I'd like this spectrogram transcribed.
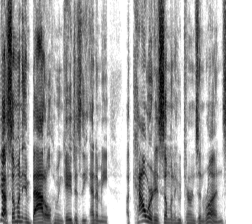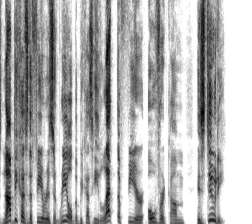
Yeah. Someone in battle who engages the enemy. A coward is someone who turns and runs, not because the fear isn't real, but because he let the fear overcome his duty.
